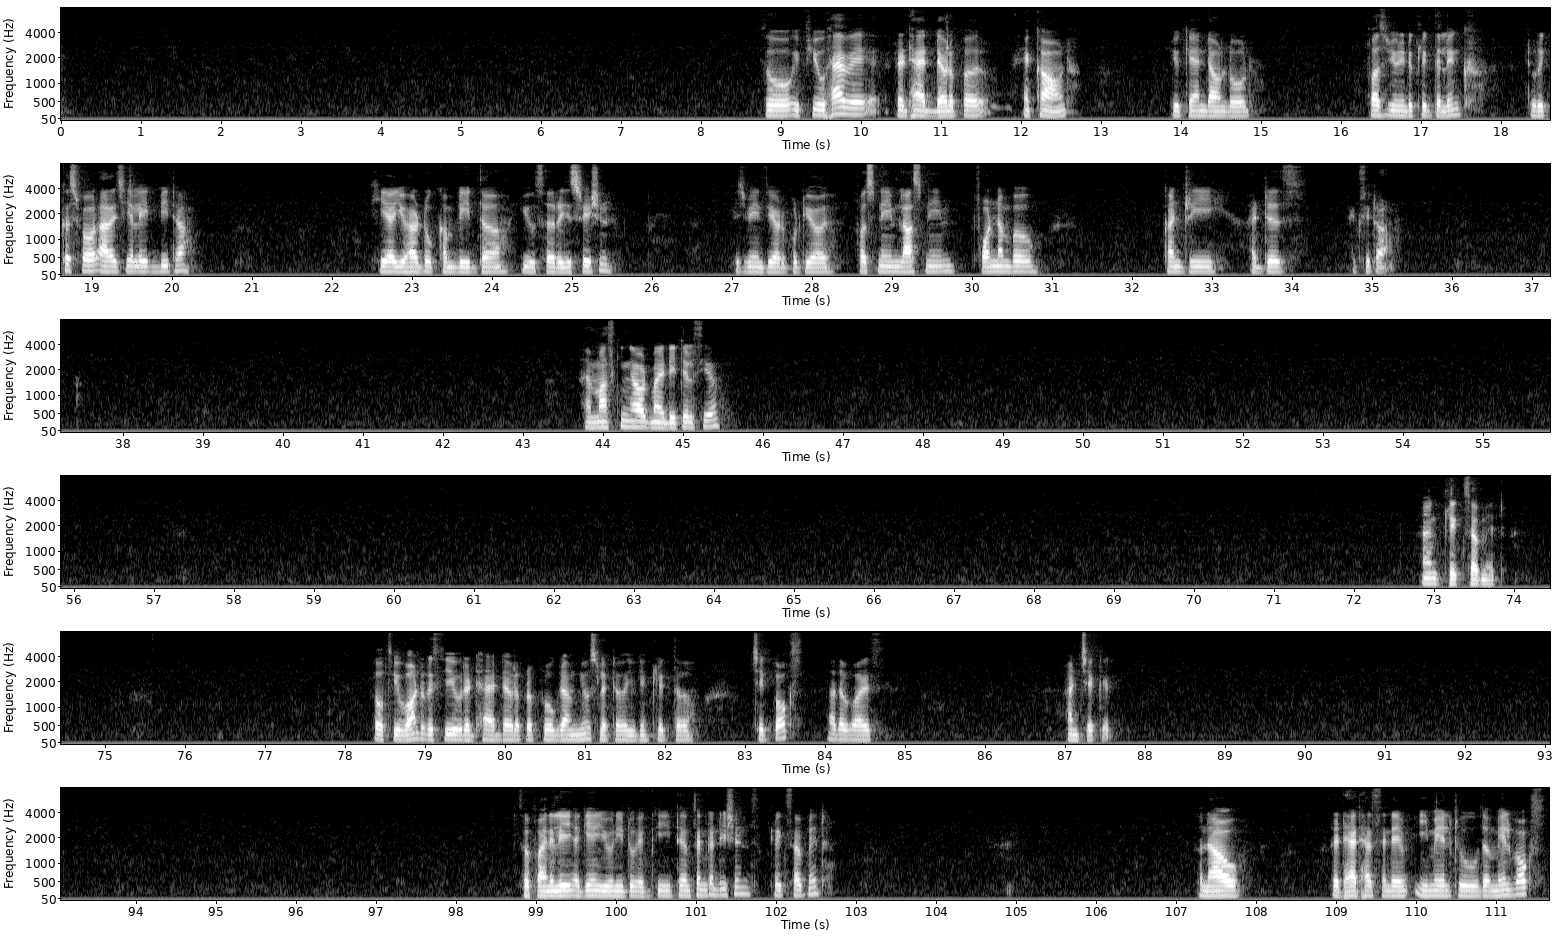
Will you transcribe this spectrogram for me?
So if you have a Red Hat developer account you can download first you need to click the link to request for RHEL 8 beta. Here you have to complete the user registration which means you have to put your first name last name phone number country address etc I'm masking out my details here and click submit. So if you want to receive Red Hat developer program newsletter you can click the checkbox otherwise uncheck it. So finally again you need to agree terms and conditions. Click submit so now Red Hat has sent an email to the mailbox.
